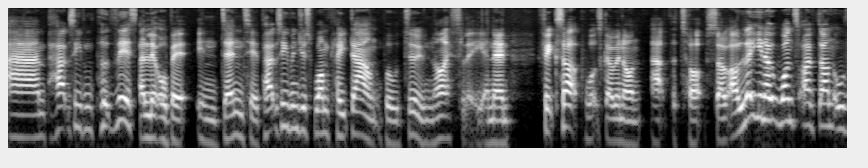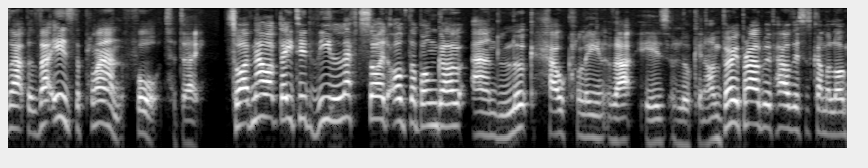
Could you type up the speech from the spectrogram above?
and perhaps even put this a little bit indented perhaps even just one plate down will do nicely and then fix up what's going on at the top so I'll let you know once I've done all that but that is the plan for today so I've now updated the left side of the bongo and look how clean that is looking. I'm very proud with how this has come along.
